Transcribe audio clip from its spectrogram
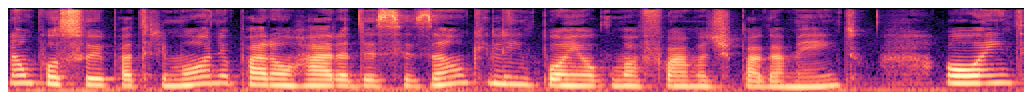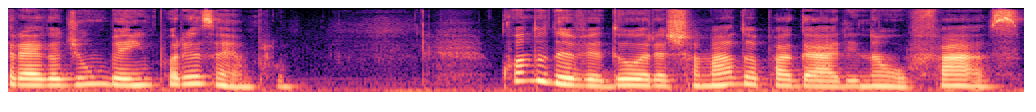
não possui patrimônio para honrar a decisão que lhe impõe alguma forma de pagamento ou a entrega de um bem, por exemplo. Quando o devedor é chamado a pagar e não o faz,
